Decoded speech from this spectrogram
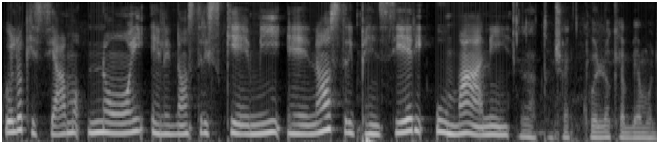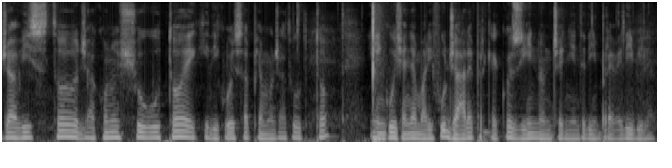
quello che siamo noi e i nostri schemi e i nostri pensieri umani. Esatto, cioè quello che abbiamo già visto, già conosciuto e di cui sappiamo già tutto e in cui ci andiamo a rifugiare perché così non c'è niente di imprevedibile.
